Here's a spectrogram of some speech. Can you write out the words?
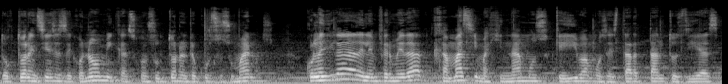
doctor en ciencias económicas, consultor en recursos humanos, con la llegada de la enfermedad jamás imaginamos que íbamos a estar tantos días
